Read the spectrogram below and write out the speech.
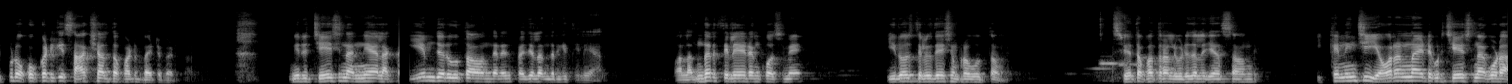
ఇప్పుడు ఒక్కొక్కటికి సాక్ష్యాలతో పాటు బయట పెడతాను మీరు చేసిన అన్యాయాలు అక్కడ ఏం జరుగుతూ ఉంది అనేది ప్రజలందరికీ తెలియాలి. వాళ్ళందరూ తెలియడం కోసమే ఈరోజు తెలుగుదేశం ప్రభుత్వం శ్వేతపత్రాలు విడుదల చేస్తూ ఉంది. ఇక్కడి నుంచి ఎవరన్నా ఇటు చేసినా కూడా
